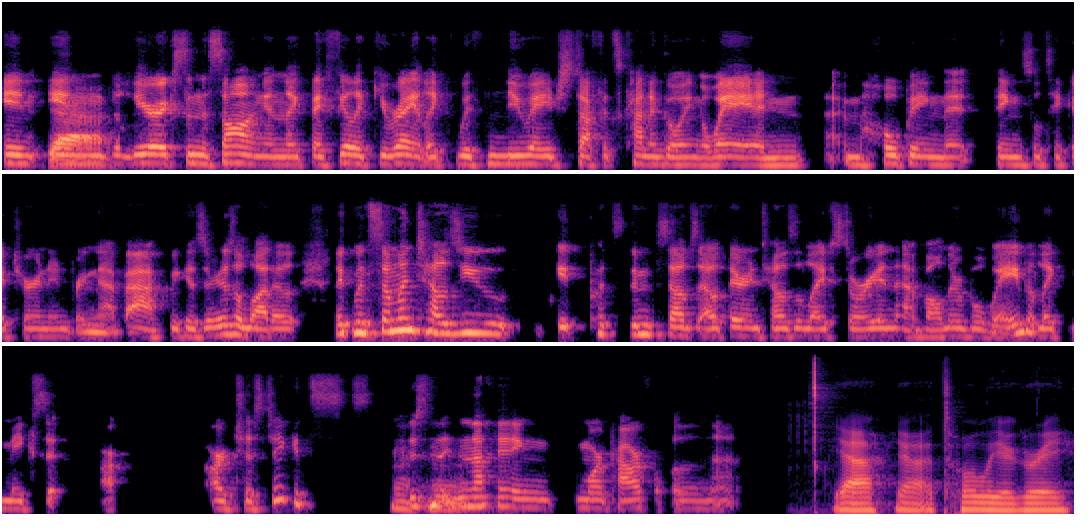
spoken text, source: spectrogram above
in yeah. in the lyrics in the song. And like I feel like you're right. Like with new age stuff, it's kind of going away. And I'm hoping that things will take a turn and bring that back because there is a lot of like when someone tells you it puts themselves out there and tells a life story in that vulnerable way, but like makes it artistic. It's mm-hmm. there's nothing more powerful than that. Yeah, yeah, I totally agree.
